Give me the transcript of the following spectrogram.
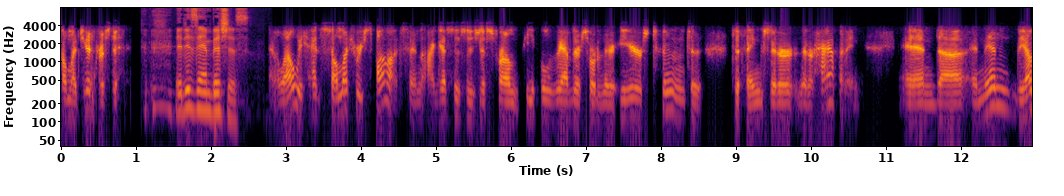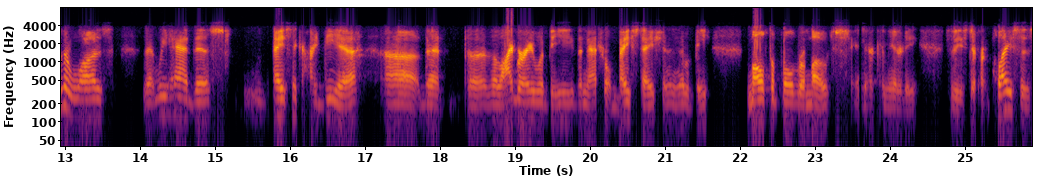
so much interest in. It. It is ambitious. Well, we had so much response, and I guess this is just from people who have their sort of their ears tuned to to things that are that are happening, and uh, and then the other was that we had this basic idea uh, that the, the library would be the natural base station, and there would be multiple remotes in their community to these different places,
